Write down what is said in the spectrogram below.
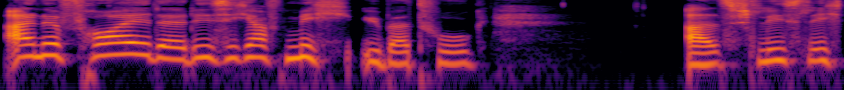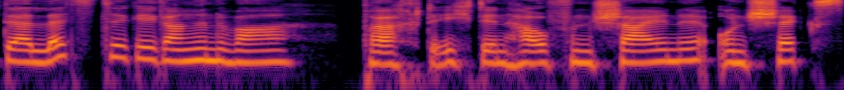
eine Freude, die sich auf mich übertrug. Als schließlich der Letzte gegangen war, brachte ich den Haufen Scheine und Schecks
